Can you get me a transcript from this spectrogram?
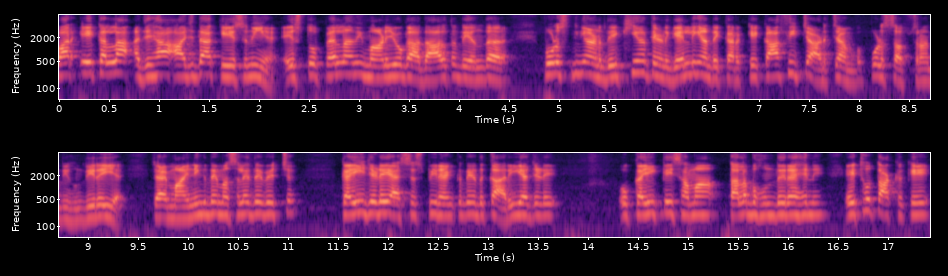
ਪਰ ਇਹ ਕੱਲਾ ਅਜਿਹਾ ਅੱਜ ਦਾ ਕੇਸ ਨਹੀਂ ਹੈ। ਇਸ ਤੋਂ ਪਹਿਲਾਂ ਵੀ ਮਾਣਯੋਗ ਅਦਾਲਤ ਦੇ ਅੰਦਰ ਪੁਲਿਸ ਦੀਆਂ ਅਣਦੇਖੀਆਂ ਤੇ ਅਣਗਹਿਲੀਆਂ ਦੇ ਕਰਕੇ ਕਾਫੀ ਝਾੜ ਝੰਬ ਪੁਲਿਸ ਅਫਸਰਾਂ ਦੀ ਹੁੰਦੀ ਰਹੀ ਹੈ। ਚਾਹੇ ਮਾਈਨਿੰਗ ਦੇ ਮਸਲੇ ਦੇ ਵਿੱਚ ਕਈ ਜਿਹੜੇ ਐਸਐਸਪੀ ਰੈਂਕ ਦੇ ਅਧਿਕਾਰੀ ਆ ਜਿਹੜੇ ਉਹ ਕਈ ਕਈ ਸਮਾਂ ਤਲਬ ਹੁੰਦੇ ਰਹੇ ਨੇ। ਇਥੋਂ ਤੱਕ ਕਿ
